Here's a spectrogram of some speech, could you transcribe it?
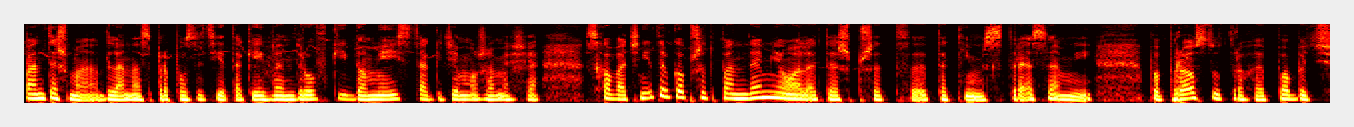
Pan też ma dla nas propozycję takiej wędrówki do miejsca, gdzie możemy się schować nie tylko przed pandemią, ale też przed takim stresem i po prostu trochę pobyć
